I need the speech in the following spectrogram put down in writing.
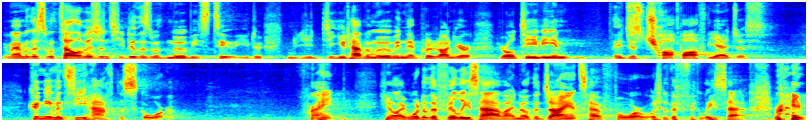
You remember this with televisions? You do this with movies too. You do, you'd have a movie, and they'd put it on your, your old TV, and they just chop off the edges. Couldn't even see half the score right? You're like, what do the Phillies have? I know the Giants have four. What do the Phillies have? Right?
